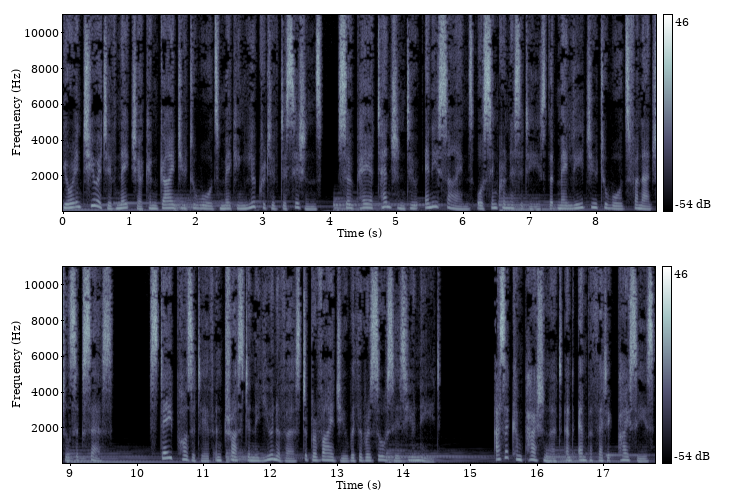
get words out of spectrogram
Your intuitive nature can guide you towards making lucrative decisions, so pay attention to any signs or synchronicities that may lead you towards financial success. Stay positive and trust in the universe to provide you with the resources you need. As a compassionate and empathetic Pisces,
